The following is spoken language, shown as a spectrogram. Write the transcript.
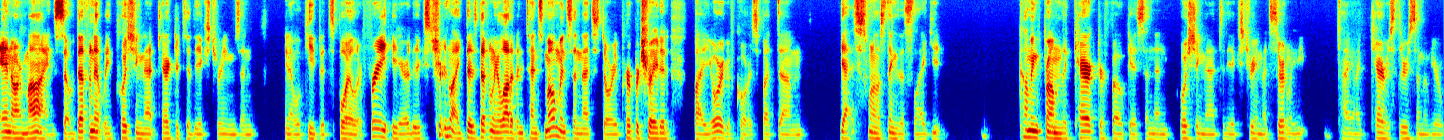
in our minds. So definitely pushing that character to the extremes, and you know we'll keep it spoiler free here. The extreme, like there's definitely a lot of intense moments in that story, perpetrated by Jorg, of course. But um, yeah, it's just one of those things that's like you, coming from the character focus and then pushing that to the extreme. That's certainly kind of carries through some of your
